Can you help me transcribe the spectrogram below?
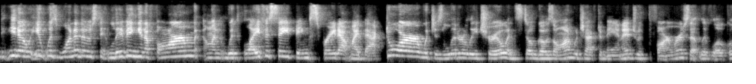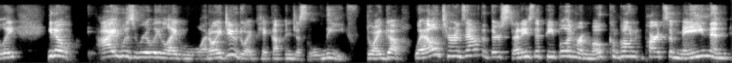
you know, it was one of those things living in a farm on with glyphosate being sprayed out my back door, which is literally true and still goes on, which I have to manage with the farmers that live locally. You know, I was really like, what do I do? Do I pick up and just leave? Do I go? Well, it turns out that there's studies that people in remote component parts of Maine and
